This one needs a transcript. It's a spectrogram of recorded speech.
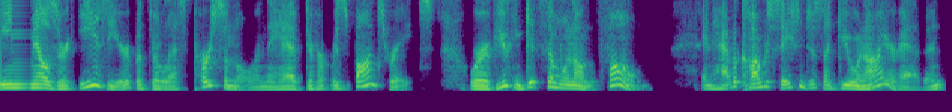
emails are easier but they're less personal and they have different response rates. Where if you can get someone on the phone and have a conversation just like you and I are having,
